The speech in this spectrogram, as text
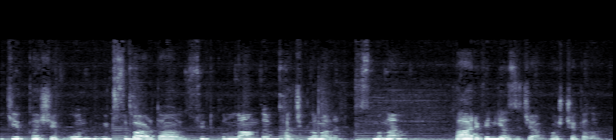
2 kaşık un, 3 su bardağı süt kullandım. Açıklamalar kısmına tarifini yazacağım. Hoşçakalın.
